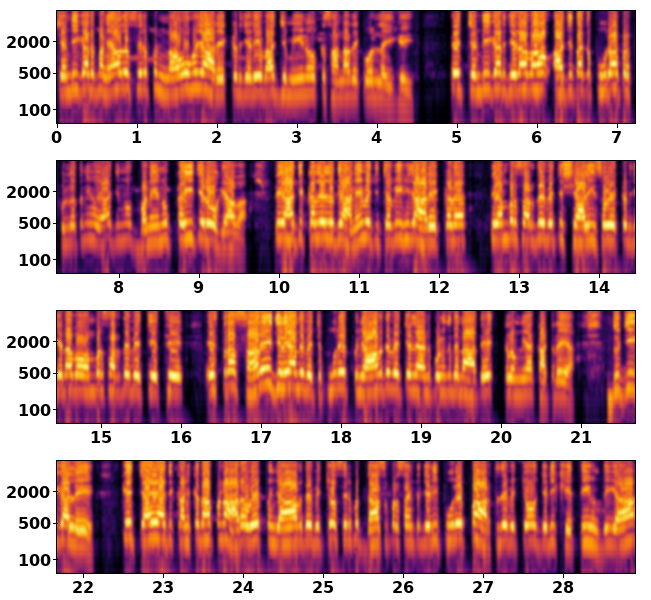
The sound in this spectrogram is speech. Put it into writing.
ਚੰਡੀਗੜ੍ਹ ਬਣਿਆ ਉਦੋਂ ਸਿਰਫ 9000 ਏਕੜ ਜਿਹੜੇ ਵਾ ਜ਼ਮੀਨ ਉਹ ਕਿਸਾਨਾਂ ਦੇ ਕੋਲ ਲਈ ਗਈ। ਤੇ ਚੰਡੀਗੜ੍ਹ ਜਿਹੜਾ ਵਾ ਉਹ ਅੱਜ ਤੱਕ ਪੂਰਾ ਪ੍ਰਫੁੱਲਤ ਨਹੀਂ ਹੋਇਆ ਜਿਹਨੂੰ ਬਣੇ ਨੂੰ ਕਈ ਚਿਰ ਹੋ ਗਿਆ ਵਾ। ਤੇ ਅੱਜ ਕੱਲੇ ਲੁਧਿਆਣੇ ਵਿੱਚ 24000 ਏਕੜ ਤੇ ਅੰਮ੍ਰਿਤਸਰ ਦੇ ਵਿੱਚ 4600 ਏਕੜ ਜਿਹੜਾ ਵਾ ਉਹ ਅੰਮ੍ਰਿਤਸਰ ਦੇ ਵਿੱਚ ਇੱਥੇ ਇਸ ਤਰ੍ਹਾਂ ਸਾਰੇ ਜ਼ਿਲ੍ਹਿਆਂ ਦੇ ਵਿੱਚ, ਪੂਰੇ ਪੰਜਾਬ ਦੇ ਵਿੱਚ ਲੈਂਡ ਪੂਲਿੰਗ ਦੇ ਨਾਂ ਤੇ ਕਲੋਨੀਆਂ ਕੱਟ ਰਹੇ ਆ। ਦੂਜੀ ਗੱਲ ਇਹ ਕਿ ਚਾਹੇ ਅੱਜ ਕਣਕ ਦਾ ਭੰਡਾਰ ਹੋਵੇ, ਪੰਜਾਬ ਦੇ ਵਿੱਚੋਂ ਸਿਰਫ 10% ਜਿਹੜੀ ਪੂਰੇ ਭਾਰਤ ਦੇ ਵਿੱਚੋਂ ਜਿਹੜੀ ਖੇਤੀ ਹੁੰਦੀ ਆ,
